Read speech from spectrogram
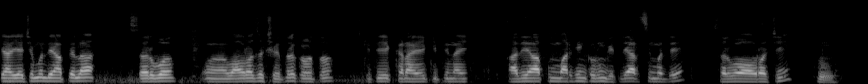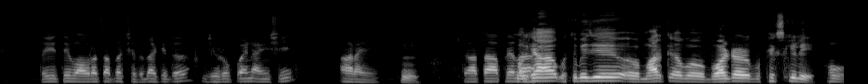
त्या याच्यामध्ये आपल्याला सर्व अं, वावराचं क्षेत्र कळतं. किती एकर आहे किती नाही. आधी आपण मार्किंग करून घेतली आर सी मध्ये सर्व वावराची. हम्म. तर इथे वावराचं आपलं क्षेत्र दाखवतं. झिरो पॉईंट ऐंशी आर आहे. हम्म. तर आता आपल्याला ह्या तुम्ही जी मार्क बॉर्डर फिक्स केली हो.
